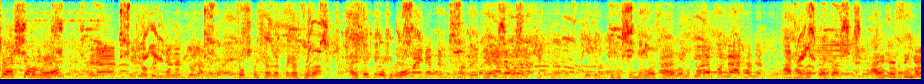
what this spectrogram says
বয়স কেমন ভাইয়া? চব্বিশ হাজার টাকা জোড়া। আর এটা কি পাখি ভাইয়া খুবই সুন্দর মশলা ভালো। আট হাজার। টাকা। আর এটা সিঙ্গেল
